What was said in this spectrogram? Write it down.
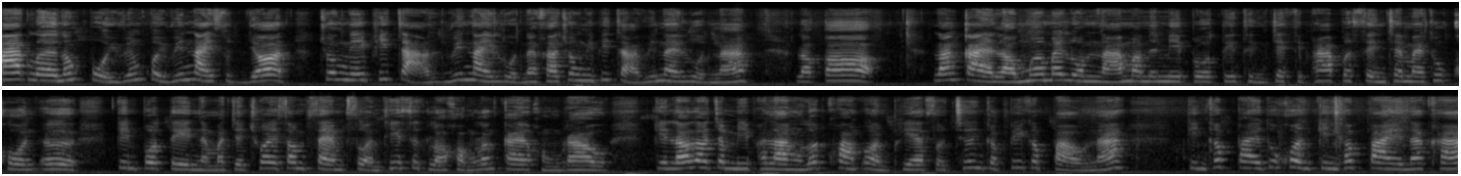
มากๆเลยน้องปุ๋ยวิ่งปุ๋ยวินัยสุดยอด ช่วงนี้พี่จ๋าวินัยหลุดนะคะ ช่วงนี้พี่จ๋าวินัยหลุดนะ แล้วก็ร่างกายเราเมื่อไม่รวมน้ำมันมีโปรตีนถึง 75%ใช่ไหมทุกคนเออกินโปรตีนเนี่ยมันจะช่วยซ่อมแซมส่วนที่สึกหรอของร่างกายของเรา กินแล้วเราจะมีพลังลดความอ่อนเพลียสดชื่นกระปรี้กระเป๋านะ กินเข้าไปทุกคนกินเข้าไปนะคะ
